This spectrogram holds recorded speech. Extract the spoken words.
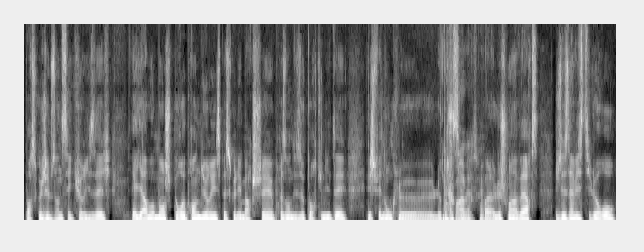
parce que j'ai besoin de sécuriser. Et il y a un moment, je peux reprendre du risque parce que les marchés présentent des opportunités et je fais donc le, le, choix inverse. Voilà, le choix inverse. Je désinvestis l'euro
